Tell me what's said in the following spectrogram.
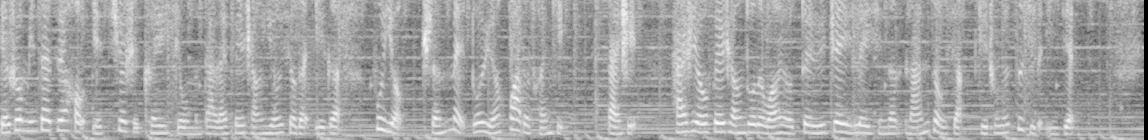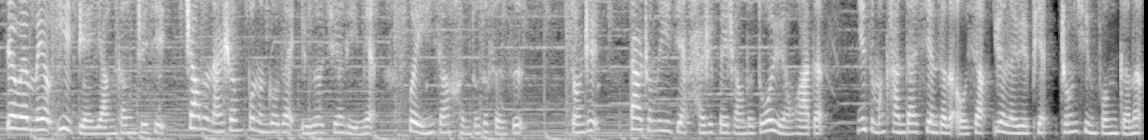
也说明在最后也确实可以给我们带来非常优秀的一个富有审美多元化的团体。但是。还是有非常多的网友对于这一类型的男走向提出了自己的意见，认为没有一点阳刚之气，这样的男生不能够在娱乐圈里面，会影响很多的粉丝。总之，大众的意见还是非常的多元化的。你怎么看待现在的偶像越来越偏中性风格呢？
